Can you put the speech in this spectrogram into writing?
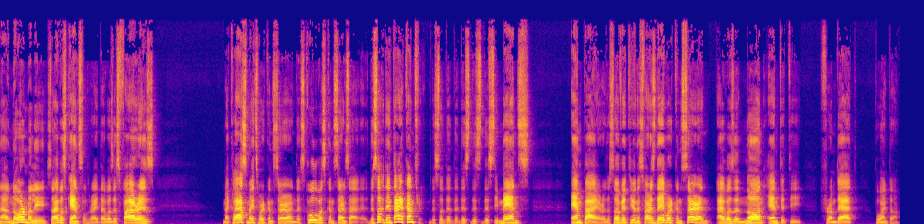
Now, normally, so I was canceled, right? I was as far as my classmates were concerned, the school was concerned, so the, the entire country, this, this, this, this immense empire the Soviet Union, as far as they were concerned, I was a non entity from that point on.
